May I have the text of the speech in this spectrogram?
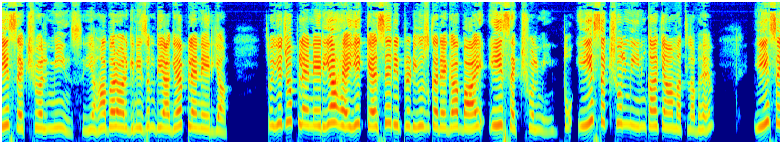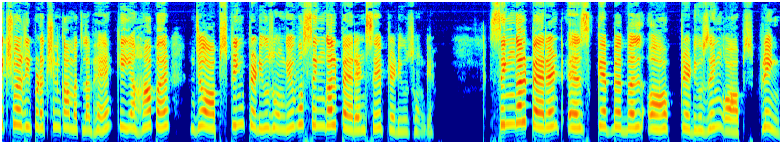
asexual means? यहाँ पर organism दिया गया है प्लेनेरिया तो ये जो प्लेनेरिया है, ये कैसे रिप्रोड्यूस करेगा बाय एसेक्सुअल मीन तो एसेक्सुअल मीन का क्या मतलब है? सेक्सुअल रिप्रोडक्शन का मतलब है कि यहाँ पर जो ऑफस्प्रिंग प्रोड्यूस होंगे, वो सिंगल पेरेंट से प्रोड्यूस होंगे। Single parent is capable of producing offspring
